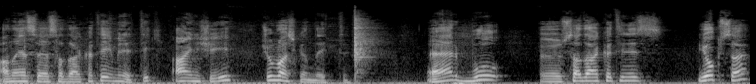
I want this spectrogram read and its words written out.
anayasaya sadakate yemin ettik. Aynı şeyi Cumhurbaşkanı da etti. Eğer bu e, sadakatiniz yoksa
